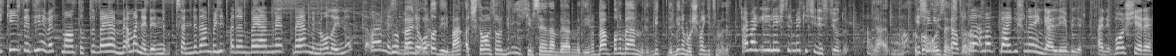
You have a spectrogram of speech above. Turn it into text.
ikinci dediği evet mantıklı beğenme ama nedenini sen neden belirtmeden beğenme beğenmeme olayını vermesin Yok, bence mesela. o da değil. Ben açıklamak zorunda değilim ki kimse neden beğenmediğimi. Ben bunu beğenmedim. Bitti. Benim hoşuma gitmedi. Hayır, belki iyileştirmek için istiyordur. Ya muhakkak o- yüzden bak, bu istiyorlar. da ama belki şunu engelleyebilir. Hani boş yere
